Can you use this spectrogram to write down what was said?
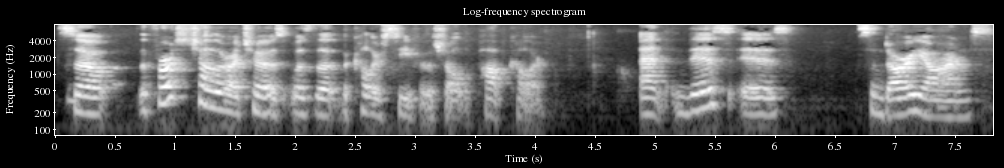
So the first color I chose was the the color C for the shawl, the pop color, and this is Sundara yarns,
